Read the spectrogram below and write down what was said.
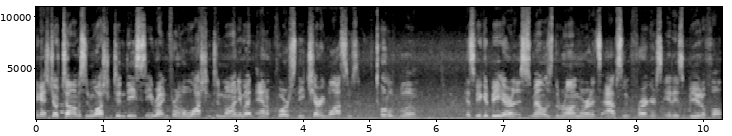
Hey guys, Joe Thomas in Washington, D.C., right in front of the Washington Monument, and of course the cherry blossoms in total bloom. Guess if you could be here, the smell is the wrong word, it's absolute fragrance, it is beautiful.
